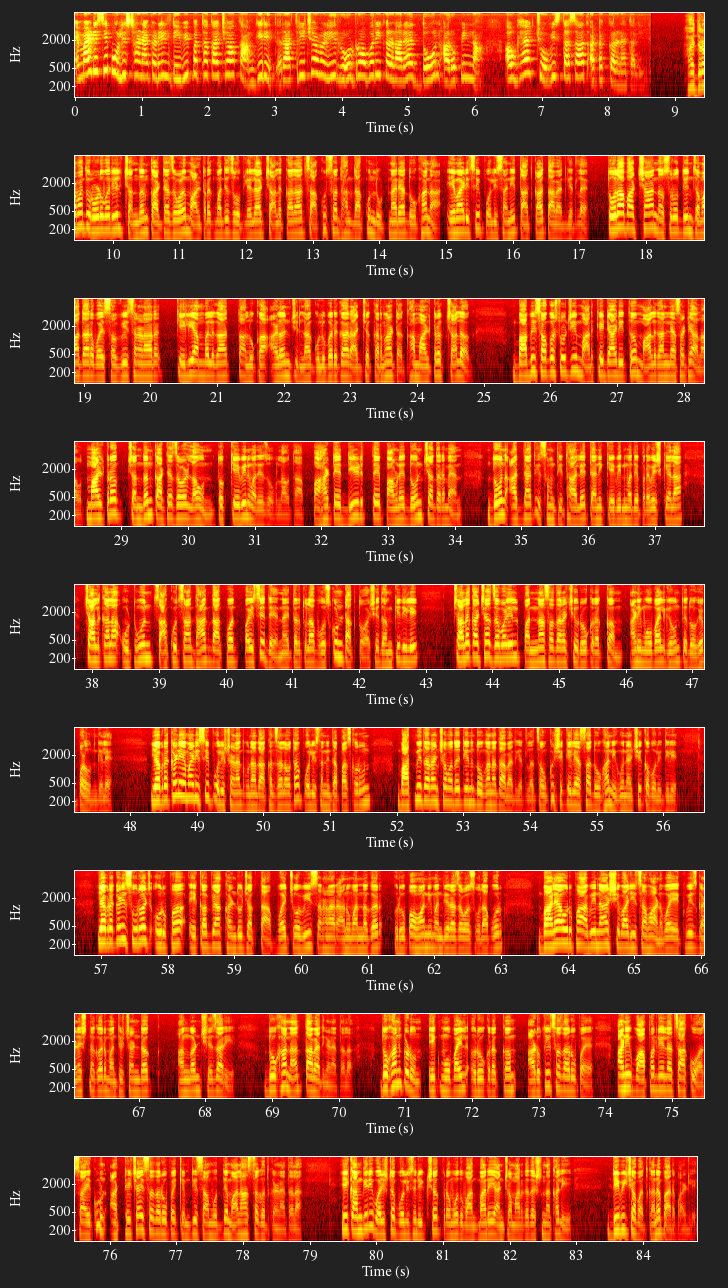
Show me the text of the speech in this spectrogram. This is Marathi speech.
M I D C police ठाण्याकडील D B पथकाच्या कामगिरीत रात्रीच्या वेळी रोड रॉबरी करणाऱ्या दोन आरोपींना अवघ्या चोवीस तासात अटक करण्यात आली. हैदराबाद रोडवरील चंदन काट्याजवळ मालट्रकमध्ये झोपलेल्या चालकाला चाकूचा धाक दाखवून लुटणाऱ्या दोघांना एम आयडीसी पोलिसांनी तात्काळ ताब्यात घेतलंय. तोलाबादच्या नसरुद्दीन जमादार वय सव्वीस राहणार केली अंबलगा तालुका आळंद जिल्हा गुलबर्गा राज्य कर्नाटक हा मालट्रक चालक बावीस ऑगस्ट रोजी मार्केट यार्ड इथं माल घालण्यासाठी आला होता. मालट्रक चंदन काट्याजवळ लावून तो केबिनमध्ये झोपला होता. पहाटे दीड ते पावणे दोनच्या दरम्यान दोन अज्ञात इसम तिथं आले. त्यांनी केबिनमध्ये प्रवेश केला. चालकाला उठवून चाकूचा धाक दाखवत पैसे दे नाहीतर तुला भोसकून टाकतो अशी धमकी दिली. चालकाच्या जवळील पन्नास हजाराची रोख रक्कम आणि मोबाईल घेऊन ते दोघे पळून गेले. या प्रकरणी एमआयडीसी पोलीस ठाण्यात गुन्हा दाखल झाला होता. पोलिसांनी तपास करून बातमीदारांच्या मदतीने दोघांना ताब्यात घेतलं. चौकशी केली असता दोघांनी गुन्ह्याची कबुली दिली. या प्रकरणी सूरज उर्फ एकव्या खंडू जगताप वय चोवीस राहणार हनुमाननगर रूपवानी मंदिराजवळ सोलापूर बाळ्या उर्फ अविनाश शिवाजी चव्हाण वय एकवीस गणेशनगर मंत्रिचंडक अंगण शेजारी दोघांना ताब्यात घेण्यात आलं. दोघांकडून एक मोबाईल रोख रक्कम अडतीस हजार रुपये आणि वापरलेला चाकू असा एकूण अठ्ठेचाळीस हजार रुपये किमतीचा मुद्देमाल हस्तगत करण्यात आला. ही कामगिरी वरिष्ठ पोलीस निरीक्षक प्रमोद वाघमारे यांच्या मार्गदर्शनाखाली डीबीच्या पथकानं पार पाडली.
